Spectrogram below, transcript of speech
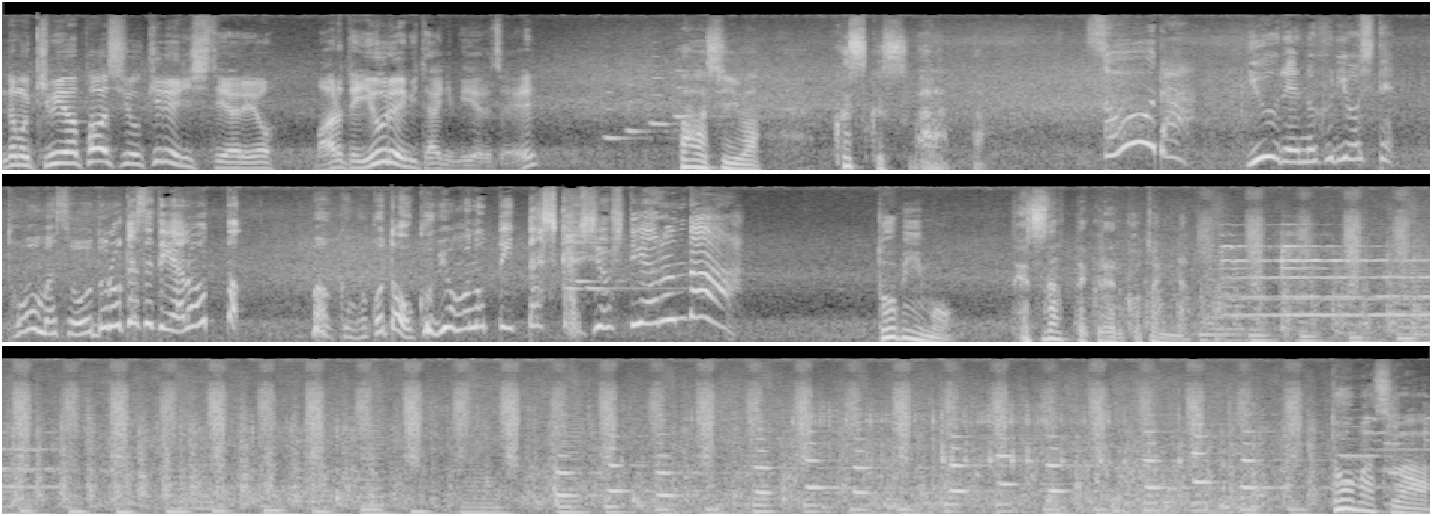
でも君はパーシーをきれいにしてやれよ。まるで幽霊みたいに見えるぜ。パーシーはクスクス笑った。そうだ。幽霊のふりをしてトーマスを驚かせてやろうっと。僕のことを臆病者って言った仕返しをしてやるんだ。トビーも手伝ってくれることになったトーマスは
